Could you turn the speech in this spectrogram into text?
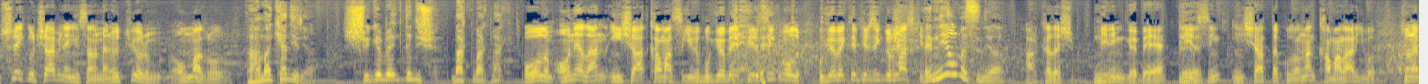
sürekli uçağa binen insanım ben. Ötüyorum. Olmaz. O... Ama Kadir ya. Şu göbekte düşün. Bak bak bak. Oğlum o ne lan inşaat kaması gibi. Bu göbeğe piercing mi olur? Bu göbekte piercing durmaz ki. E niye olmasın ya? Arkadaşım benim göbeğe piercing inşaatta kullanılan kamalar gibi. Sonra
